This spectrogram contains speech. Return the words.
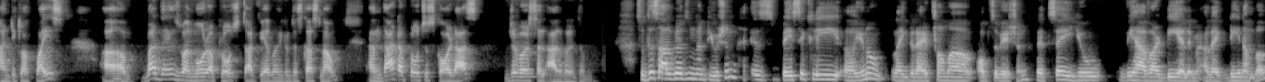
anti-clockwise. Uh, but there is one more approach that we are going to discuss now. And that approach is called as reversal algorithm. So this algorithm intuition is basically, uh, you know, like derived from a observation. Let's say you, we have our D element, like D number,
